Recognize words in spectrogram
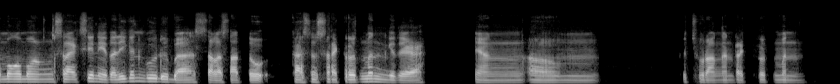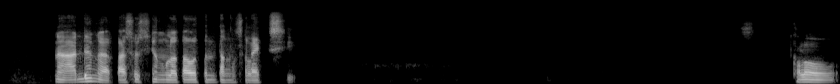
Ngomong-ngomong seleksi nih, tadi kan gue udah bahas salah satu kasus rekrutmen gitu ya, yang em, kecurangan rekrutmen. Nah ada nggak kasus yang lo tahu tentang seleksi? Kalau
